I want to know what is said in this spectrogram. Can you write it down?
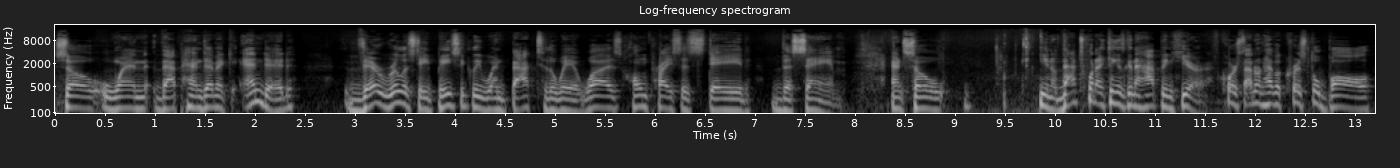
So when that pandemic ended, their real estate basically went back to the way it was. Home prices stayed the same. And so, you know, that's what I think is going to happen here. Of course, I don't have a crystal ball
